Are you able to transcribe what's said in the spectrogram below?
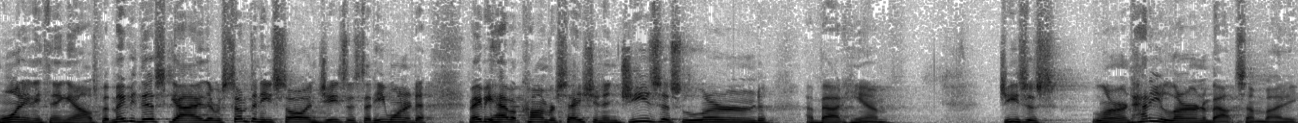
want anything else. But maybe this guy, there was something he saw in Jesus that he wanted to maybe have a conversation, and Jesus learned about him. Jesus learned. How do you learn about somebody?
